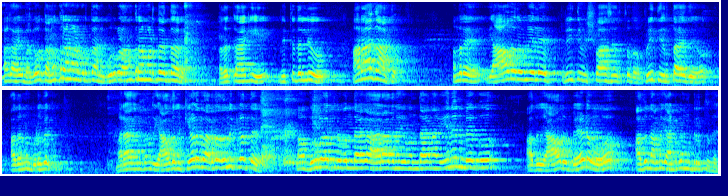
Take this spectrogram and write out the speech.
ಹಾಗಾಗಿ ಭಗವಂತ ಅನುಗ್ರಹ ಮಾಡಿಬಿಡ್ತಾನೆ, ಗುರುಗಳು ಅನುಗ್ರಹ ಮಾಡ್ತಾ ಇದ್ದಾರೆ. ಅದಕ್ಕಾಗಿ ನಿತ್ಯದಲ್ಲಿಯೂ ಅರಾಘಾತ ಅಂದರೆ ಯಾವರ ಮೇಲೆ ಪ್ರೀತಿ ವಿಶ್ವಾಸ ಇರ್ತದೋ, ಪ್ರೀತಿ ಇರ್ತಾ ಇದೆಯೋ, ಅದನ್ನು ಬಿಡಬೇಕು ಮರಾಗ ಅಂತಂದ್ರೆ ಯಾವುದನ್ನು ಕೇಳಬಾರ್ದು, ಅದನ್ನು ಕೇಳ್ತೇವೆ. ನಾವು ಗುರುಗಳ ಹತ್ರ ಬಂದಾಗ, ಆರಾಧನೆಗೆ ಬಂದಾಗ ನಾವು ಏನೇನು ಬೇಕು, ಅದು ಯಾವುದು ಬೇಡವೋ, ಅದು ನಮಗೆ ಅಂಟ್ಕೊಂಡ್ಬಿಟ್ಟಿರ್ತದೆ.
